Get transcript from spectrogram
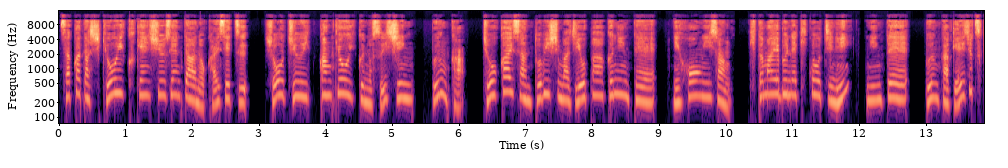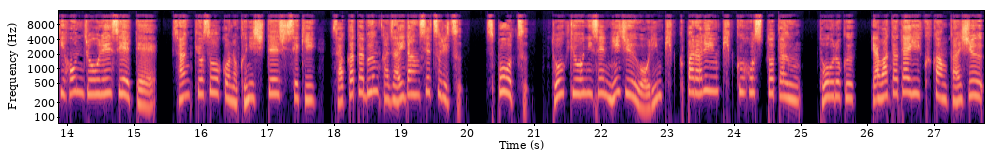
坂田市教育研修センターの開設、小中一貫教育の推進、文化、鳥海山飛島ジオパーク認定、日本遺産、北前船寄港地に認定、文化芸術基本条例制定、三居倉庫の国指定史跡、坂田文化財団設立、スポーツ、東京2020オリンピックパラリンピックホストタウン、登録、八幡体育館改修、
